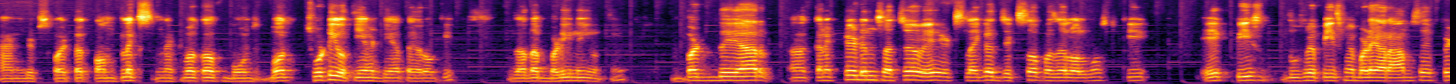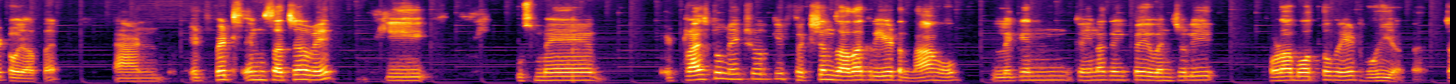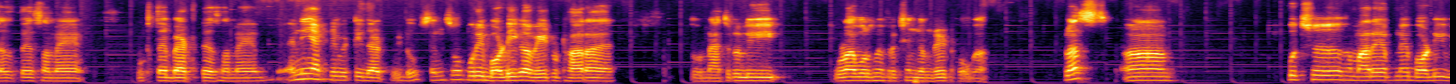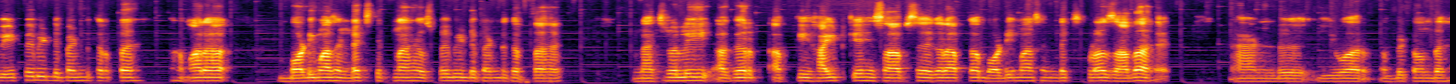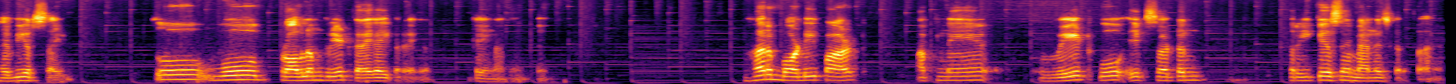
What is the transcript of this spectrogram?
and it's quite a complex network of bones बहुत छोटी होती हैं हड्डियाँ पैरों की, ज़्यादा बड़ी नहीं होती but they are connected in such a way it's like a jigsaw puzzle almost कि एक पीस दूसरे पीस में बड़े आराम से फिट हो जाता है and it fits in such a way कि उसमें it tries to make sure कि फ्रिक्शन ज़्यादा क्रिएट ना हो, लेकिन कहीं ना कहीं पे इवेंचुअली थोड़ा बहुत तो क्रिएट हो ही जाता है। चलते समय, उठते बैठते समय any activity that we do since वो पूरी बॉडी का वेट उठा रहा है तो नेचुरली थोड़ा बहुत उसमें फ्रिक्शन जनरेट होगा। प्लस कुछ हमारे अपने बॉडी वेट पे भी डिपेंड करता है। हमारा बॉडी मास इंडेक्स कितना है उस पर भी डिपेंड करता है। नेचुरली अगर आपकी हाइट के हिसाब से अगर आपका बॉडी मास इंडेक्स थोड़ा ज़्यादा है and you are bit on the heavier side तो वो प्रॉब्लम क्रिएट करेगा ही करेगा, कहीं ना कहीं हर बॉडी पार्ट अपने वेट को एक सर्टन तरीके से मैनेज करता है।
